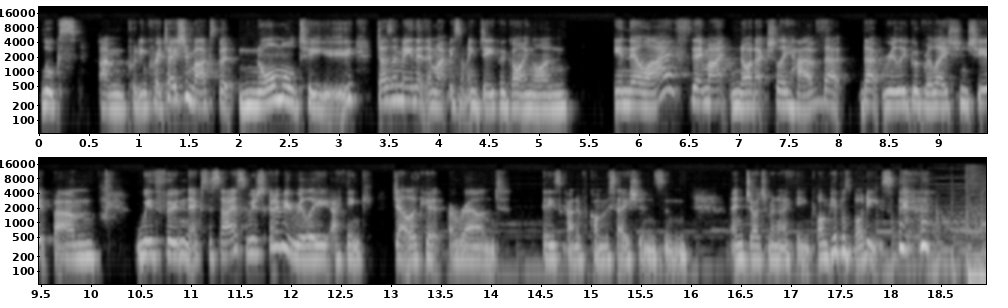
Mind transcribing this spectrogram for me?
looks I'm putting quotation marks, but normal to you doesn't mean that there might be something deeper going on in their life. They might not actually have that that really good relationship um, with food and exercise. So we just got to be really, I think, delicate around these kind of conversations and and judgment. I think on people's bodies.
